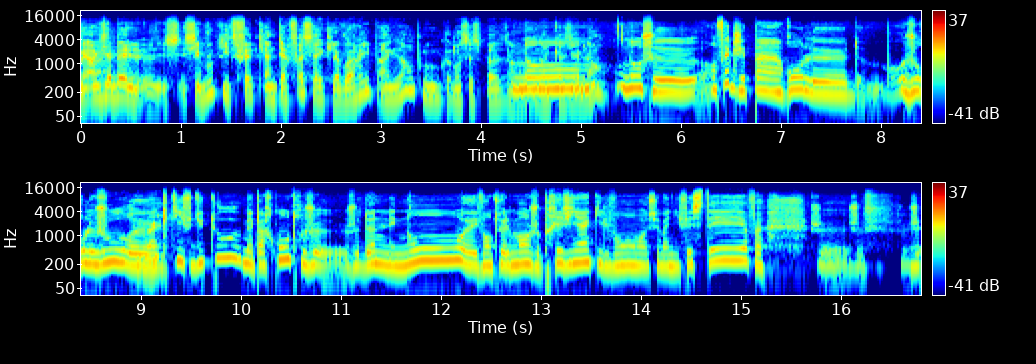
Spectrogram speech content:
Mais alors Isabelle, euh, c'est vous qui faites l'interface avec la voirie, par exemple, ou comment ça se passe dans, le 15e, non? Non, je, en fait, j'ai pas un rôle euh, au jour le jour euh, actif du tout, mais par contre, je, je donne les noms, éventuellement, je préviens qu'ils vont se manifester, enfin, je, je, je,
